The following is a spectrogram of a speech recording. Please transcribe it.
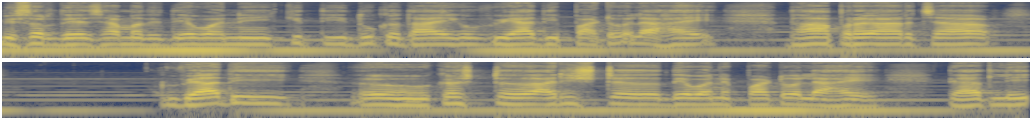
मिसर देशामध्ये देवाने किती दुःखदायक व्याधी पाठवल्या आहे. दहा प्रकारच्या व्याधी कष्ट अरिष्ट देवाने पाठवले आहे. त्यातली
